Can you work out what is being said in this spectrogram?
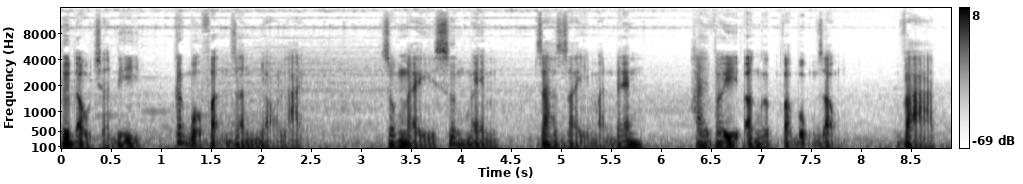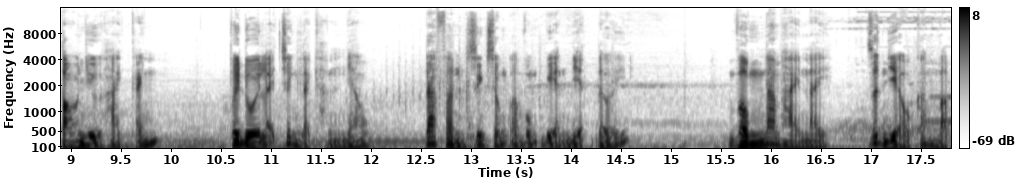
Từ đầu trở đi, Các bộ phận dần nhỏ lại. Giống này xương mềm, Da dày mà đen, Hai vây ở ngực và bụng rộng Và to như hai cánh. Vây đuôi lại chênh lệch hẳn nhau. Đa phần sinh sống ở vùng biển nhiệt đới. Vùng Nam Hải này Rất nhiều cá mập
